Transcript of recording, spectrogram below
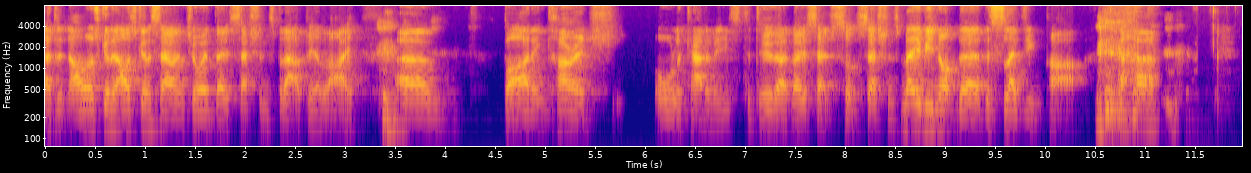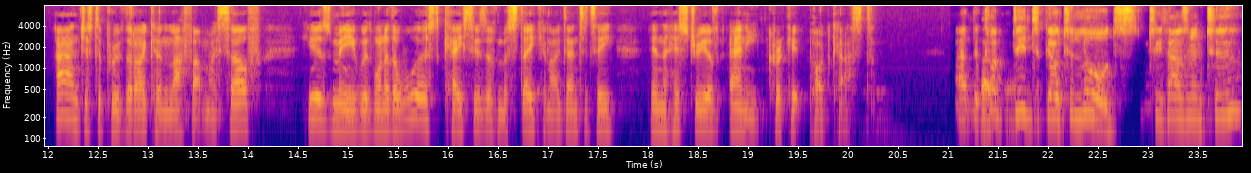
I, did, I was gonna. I was gonna say I enjoyed those sessions, but that would be a lie. Um, but I'd encourage all academies to do that those sort of sessions. Maybe not the the sledging part. and just to prove that I can laugh at myself, here's me with one of the worst cases of mistaken identity in the history of any cricket podcast. Uh, the club did go to Lords 2002.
